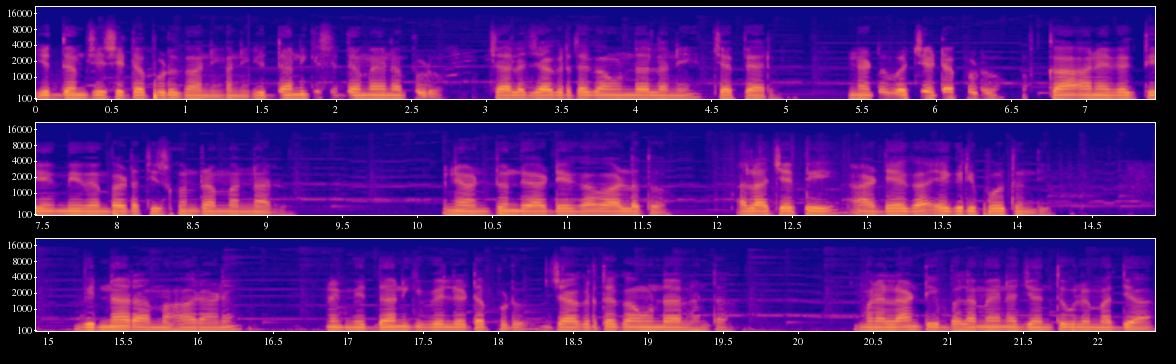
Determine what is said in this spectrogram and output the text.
యుద్ధం చేసేటప్పుడు కానీ యుద్ధానికి సిద్ధమైనప్పుడు చాలా జాగ్రత్తగా ఉండాలని చెప్పారు. చెప్పినట్టు వచ్చేటప్పుడు కా అనే వ్యక్తిని మీ వెంబట తీసుకొని రమ్మన్నారు అని అంటుంది ఆ డేగా వాళ్ళతో. అలా చెప్పి ఆ డేగా ఎగిరిపోతుంది. విన్నారా మహారాణి? మనం యుద్ధానికి వెళ్ళేటప్పుడు జాగ్రత్తగా ఉండాలంట. మనలాంటి బలమైన జంతువుల మధ్య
